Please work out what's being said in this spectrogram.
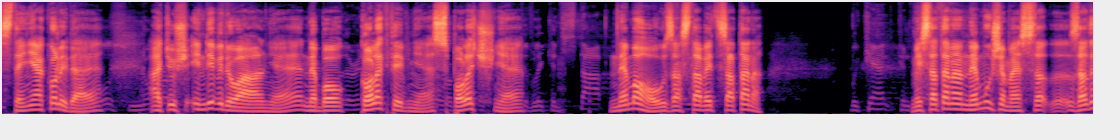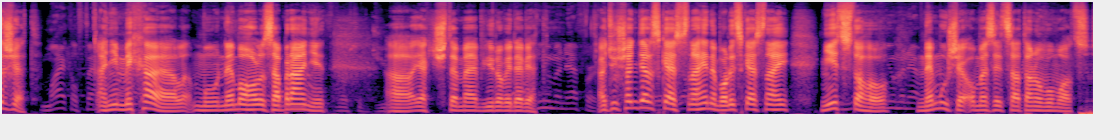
stejně jako lidé, ať už individuálně nebo kolektivně, společně, nemohou zastavit satana. My satana nemůžeme zadržet. Ani Michael mu nemohl zabránit, jak čteme v Judovi 9. Ať už andělské snahy nebo lidské snahy, nic z toho nemůže omezit satanovu moc.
